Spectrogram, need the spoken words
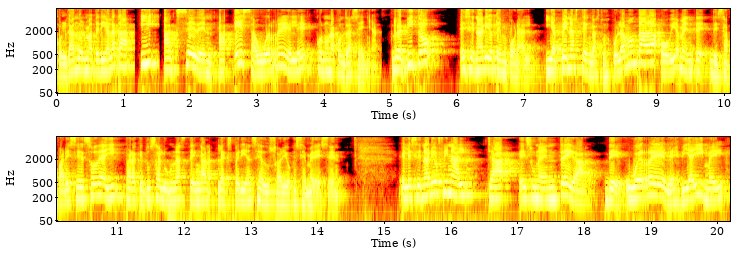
colgando el material acá y acceden a esa URL con una contraseña. Repito, escenario temporal. Y apenas tengas tu escuela montada, obviamente desaparece eso de ahí para que tus alumnas tengan la experiencia de usuario que se merecen. El escenario final ya es una entrega de URLs vía email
